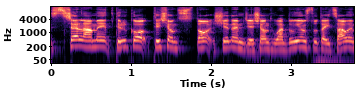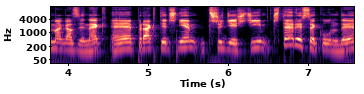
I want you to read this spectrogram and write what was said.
strzelamy tylko 1170, ładując tutaj cały magazynek, e, praktycznie 34 sekundy,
